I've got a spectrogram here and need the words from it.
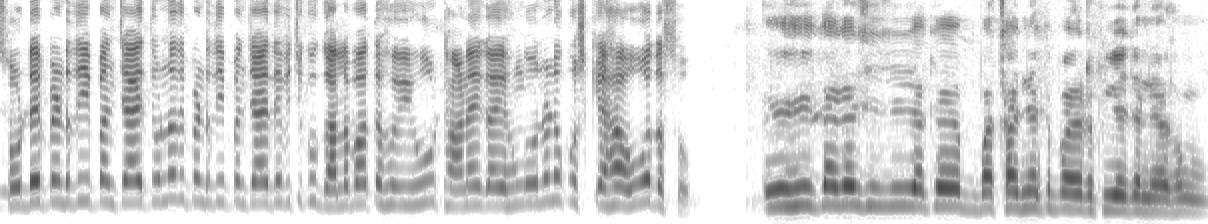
ਤੁਹਾਡੇ ਪਿੰਡ ਦੀ ਪੰਚਾਇਤ ਉਹਨਾਂ ਦੇ ਪਿੰਡ ਦੀ ਪੰਚਾਇਤ ਦੇ ਵਿੱਚ ਕੋਈ ਗੱਲਬਾਤ ਹੋਈ ਹੋ ਥਾਣੇ ਗਏ ਹੋਗੇ ਉਹਨਾਂ ਨੇ ਕੁਝ ਕਿਹਾ ਹੋਊ ਉਹ ਦੱਸੋ। ਇਹੀ ਕਹਿੰਦੇ ਸੀ ਜੀ ਕਿ ਬਸ ਇੰਨੇ ਕੁ ਰੁਪਏ ਆ ਤੁਹਾਨੂੰ।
